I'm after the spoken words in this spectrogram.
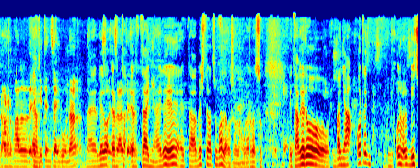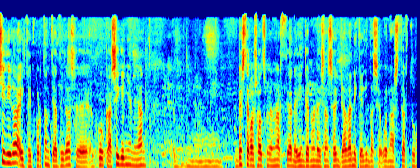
normal egiten zaiguna. Ba, gero erta, eh, ertaina ere, eta beste batzu badago zolan behar batzu. Eta gero, baina horrek hor- gitxi dira, eta importanteak dira, ze guk hasi ginenean, mm, beste gauza batzuren artean egin genuena izan zen, jadanik eginda zegoena aztertu,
